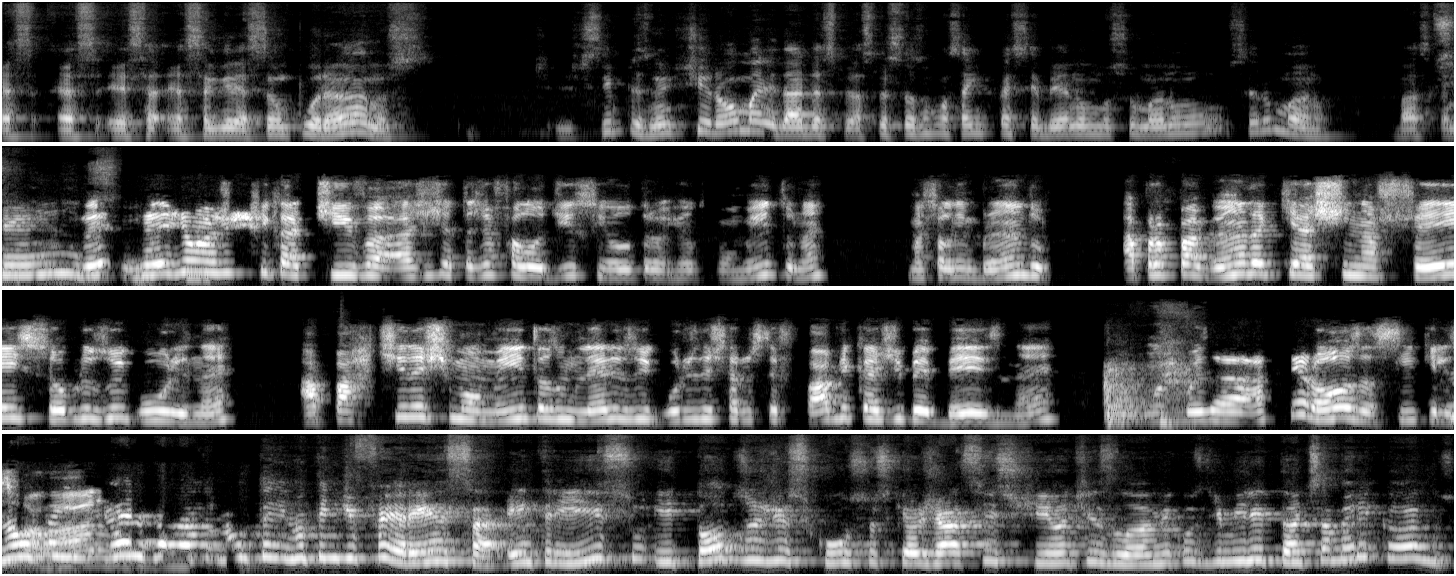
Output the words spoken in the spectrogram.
essa, essa, essa agressão por anos simplesmente tirou a humanidade das pessoas. As pessoas não conseguem perceber no muçulmano um ser humano, basicamente. Sim, Vejam a justificativa, a gente até já falou disso em outro, em outro momento, né? Mas só lembrando, a propaganda que a China fez sobre os uigures, né? A partir deste momento, as mulheres uigures deixaram de ser fábricas de bebês, né? Uma coisa asquerosa, assim, que eles não falaram. Tem, exato, não tem, não tem diferença entre isso e todos os discursos que eu já assisti anti-islâmicos de militantes americanos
